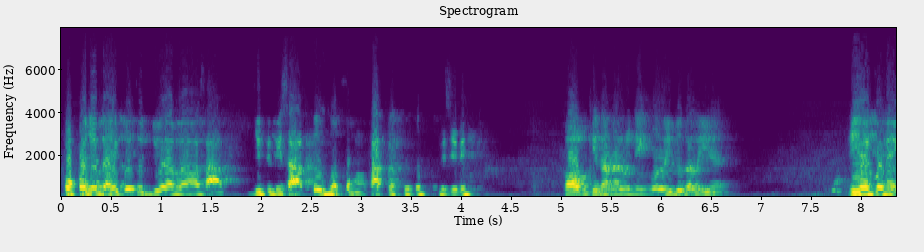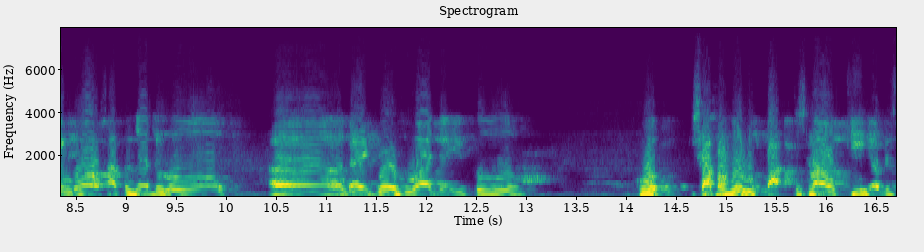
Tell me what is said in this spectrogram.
Pokoknya Daigo tuh juara satu, GTD satu, gue keempat waktu itu di sini. Oh, mungkin karena lu nyenggol itu kali ya. Iya gue nenggol. Satunya dulu eh Daigo, duanya itu gue siapa gue lupa terus Naoki abis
